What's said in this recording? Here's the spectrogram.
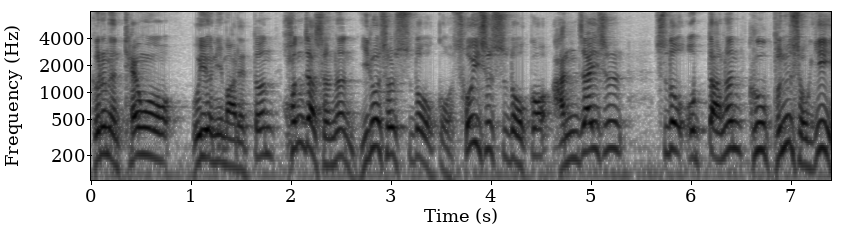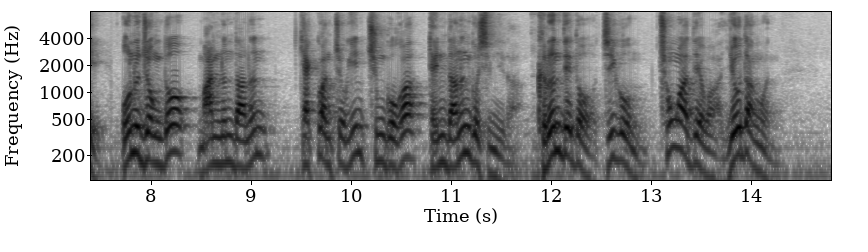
그러면 태용호 의원이 말했던 혼자서는 일어설 수도 없고 서 있을 수도 없고 앉아 있을 수도 없다는 그 분석이 어느 정도 맞는다는 객관적인 증거가 된다는 것입니다. 그런데도 지금 청와대와 여당은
